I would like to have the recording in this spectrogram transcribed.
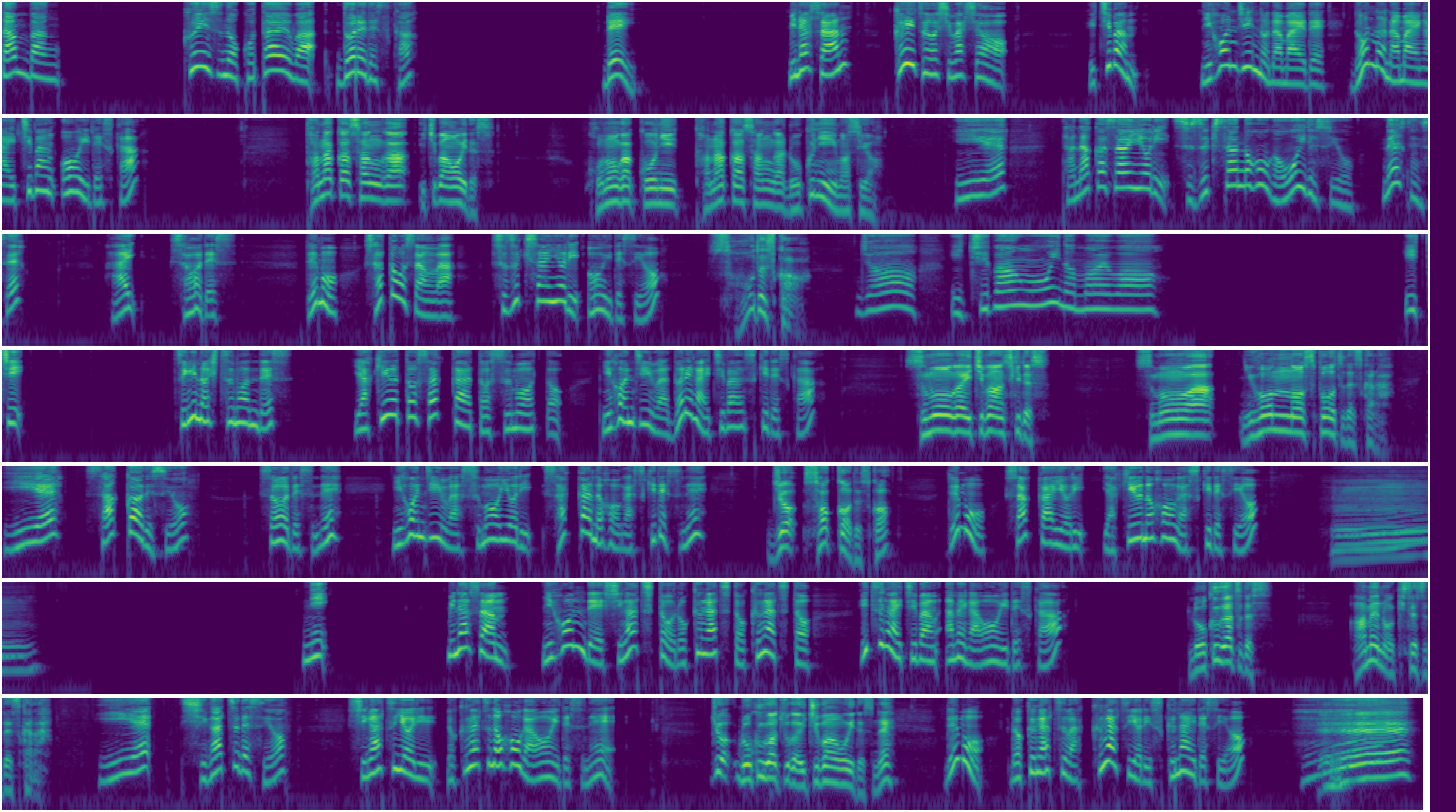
3番。クイズの答えはどれですか？例皆さんクイズをしましょう。1番。日本人の名前でどんな名前が一番多いですか？田中さんが一番多いです。この学校に田中さんが6人いますよ。いいえ。田中さんより鈴木さんの方が多いですよ。ね先生？はいそうです。でも佐藤さんは鈴木さんより多いですよ。そうですか。じゃあ一番多い名前は？1次の質問です。野球とサッカーと相撲と日本人はどれが一番好きですか？相撲が一番好きです。相撲は日本のスポーツですから。いいえサッカーですよそうですね。日本人は相撲よりサッカーの方が好きですね。じゃあサッカーですか？でもサッカーより野球の方が好きですよ。うーん2皆さん日本で4月と6月と9月といつが一番雨が多いですか？6月です。雨の季節ですから。いいえ4月ですよ4月より6月の方が多いですね。じゃあ6月が一番多いですね。でも6月は9月より少ないですよ。へえ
